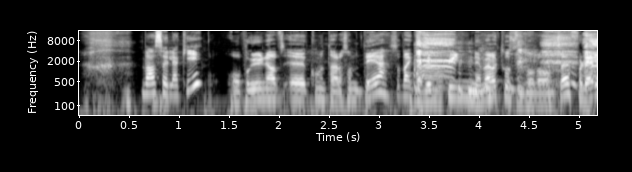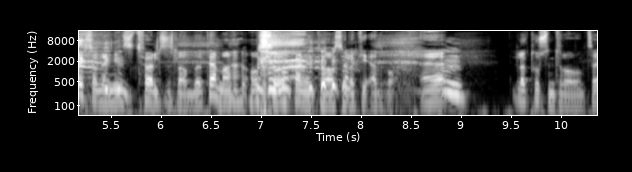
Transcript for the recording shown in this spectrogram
Hva er cøliaki? Og av eh, kommentarer som det, så tenker jeg at vi begynner med laktoseintoleranse, for det er liksom det minst følelsesladde temaet, og så kan vi ta cøliaki etterpå. Eh, Mm. Laktoseintoleranse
